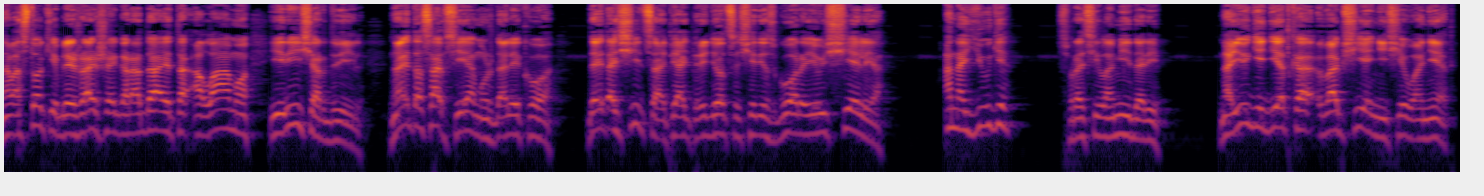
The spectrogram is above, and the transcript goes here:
На востоке ближайшие города это Аламо и Ричардвиль, но это совсем уж далеко. Да и тащиться опять придется через горы и ущелья. «А на юге?» – спросила Мидари. «На юге, детка, вообще ничего нет.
